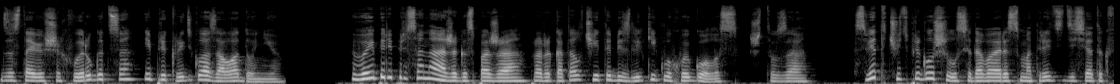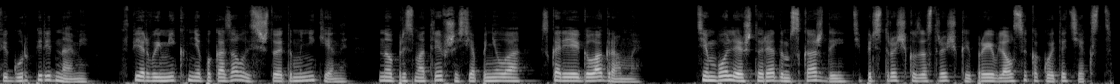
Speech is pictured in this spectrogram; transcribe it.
заставивших выругаться и прикрыть глаза ладонью. «Выбери персонажа, госпожа», — пророкотал чей-то безликий глухой голос. «Что за...» Свет чуть приглушился, давая рассмотреть десяток фигур перед нами. В первый миг мне показалось, что это манекены, но, присмотревшись, я поняла, скорее голограммы. Тем более, что рядом с каждой, теперь строчка за строчкой, проявлялся какой-то текст.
